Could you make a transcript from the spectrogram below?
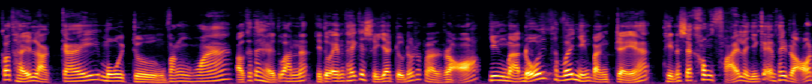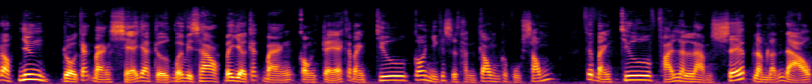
có thể là cái môi trường văn hóa ở cái thế hệ của anh á thì tụi em thấy cái sự gia trưởng đó rất là rõ. Nhưng mà đối với những bạn trẻ thì nó sẽ không phải là những cái em thấy rõ đâu. Nhưng rồi các bạn sẽ gia trưởng bởi vì sao? Bây giờ các bạn còn trẻ các bạn chưa có những cái sự thành công trong cuộc sống. Các bạn chưa phải là làm sếp làm lãnh đạo.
